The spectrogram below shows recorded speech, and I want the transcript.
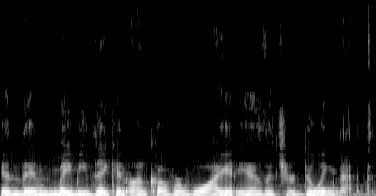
and then maybe they can uncover why it is that you're doing that.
